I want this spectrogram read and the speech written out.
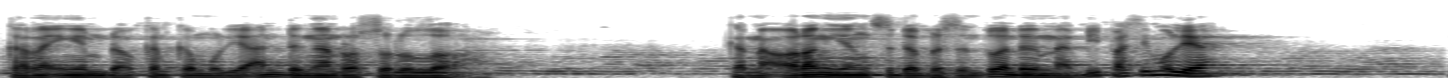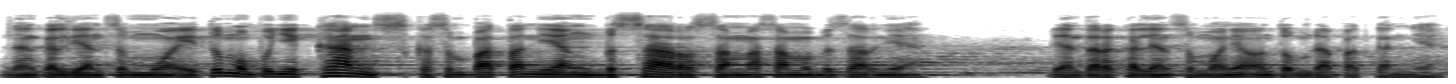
karena ingin mendapatkan kemuliaan dengan Rasulullah. Karena orang yang sudah bersentuhan dengan Nabi pasti mulia. Dan kalian semua itu mempunyai kans, kesempatan yang besar sama-sama besarnya di antara kalian semuanya untuk mendapatkannya.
